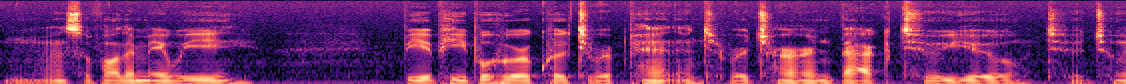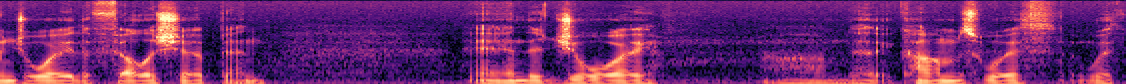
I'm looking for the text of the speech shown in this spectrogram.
And so, Father, may we be a people who are quick to repent and to return back to you, to, to enjoy the fellowship and and the joy um, that comes with with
